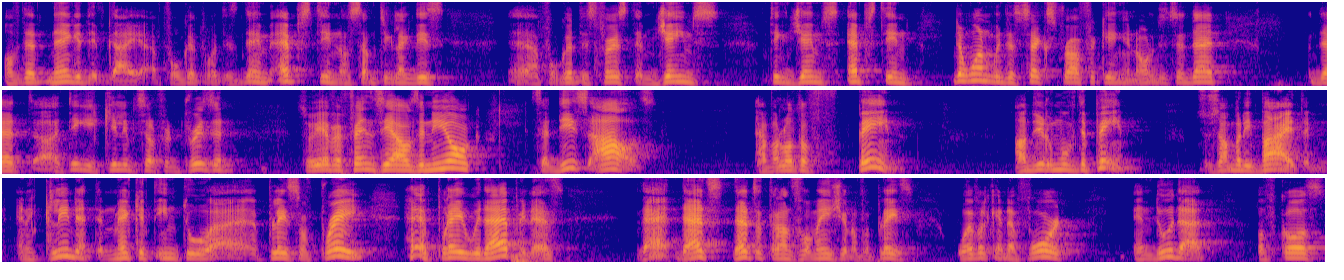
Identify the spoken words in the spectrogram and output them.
of that negative guy. I forget what his name, Epstein or something like this. Uh, I forget his first name, James. I think James Epstein, the one with the sex trafficking and all this and that. That uh, I think he killed himself in prison. So you have a fancy house in New York. So this house have a lot of pain. How do you remove the pain? So somebody buy it and, and clean it and make it into a place of pray, pray with happiness. That, that's, that's a transformation of a place. Whoever can afford and do that, of course,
